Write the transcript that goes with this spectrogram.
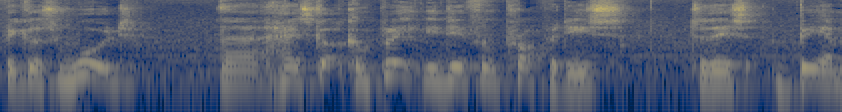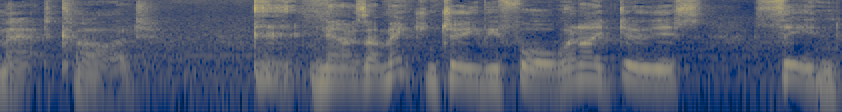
because wood uh, has got completely different properties to this beer mat card. Now as I mentioned to you before, when I do this thin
